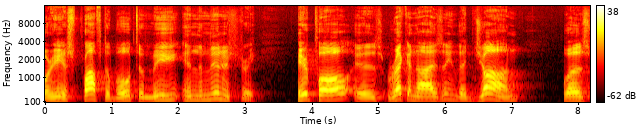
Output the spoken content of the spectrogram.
for he is profitable to me in the ministry. Here, Paul is recognizing that John was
